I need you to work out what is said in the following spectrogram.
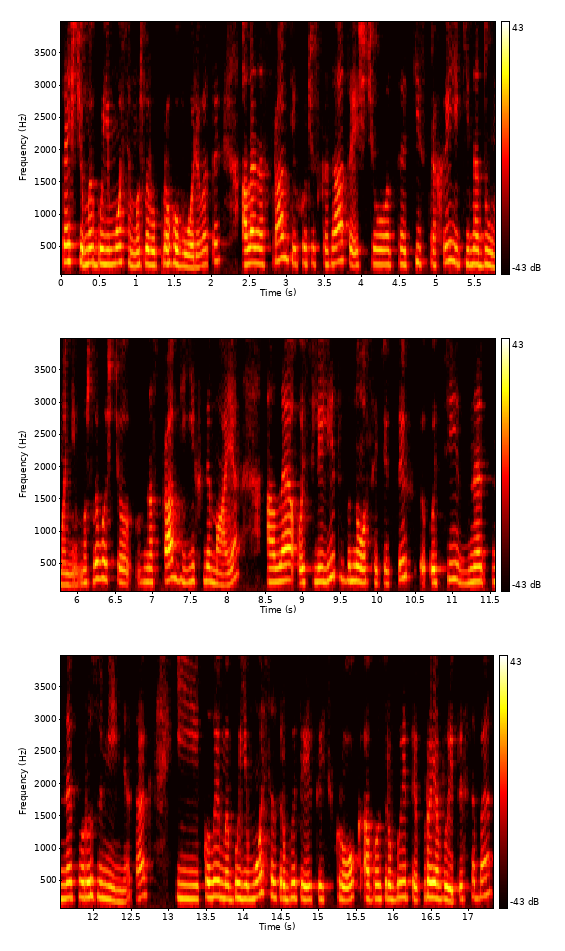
те, що ми боїмося, можливо, проговорювати, але насправді хочу сказати, що це ті страхи, які надумані. Можливо, що насправді їх немає, але ось ліліт вносить оцих оці непорозуміння, так і коли ми боїмося зробити якийсь крок або зробити проявити себе,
